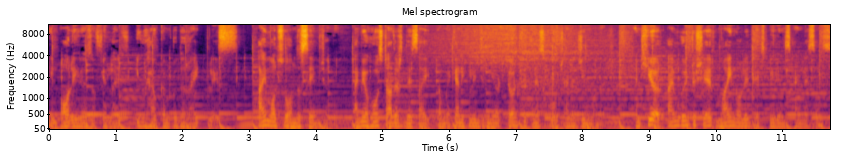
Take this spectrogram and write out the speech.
in all areas of your life, you have come to the right place. I'm also on the same journey. I'm your host Adarsh Desai, a mechanical engineer turned fitness coach and a gym owner. And here I'm going to share my knowledge, experience, and lessons,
